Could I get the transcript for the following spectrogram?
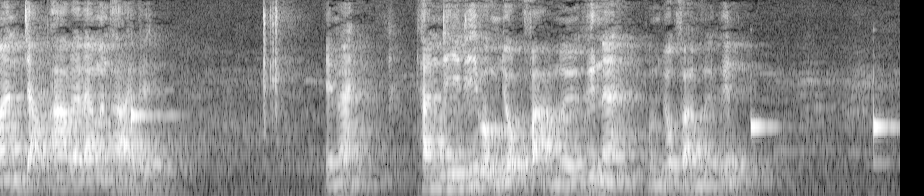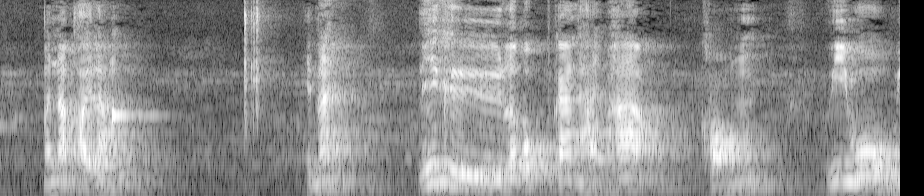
มันจับภาพได้แล้วมันถ่ายเลย เห็นไหมทันทีที่ผมยกฝ่ามือขึ้นนะ ผมยกฝ่ามือขึ้น มันนับถอยหลัง เห็นไหมนี่คือระบบการถ่ายภาพของ vivo v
